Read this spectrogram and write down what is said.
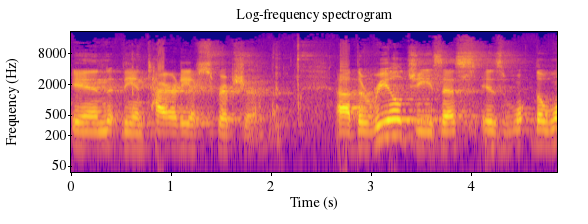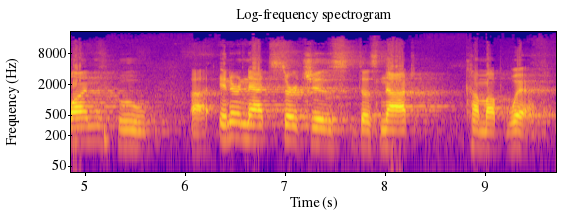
in the entirety of Scripture. Uh, the real Jesus is w- the one who uh, internet searches does not come up with.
